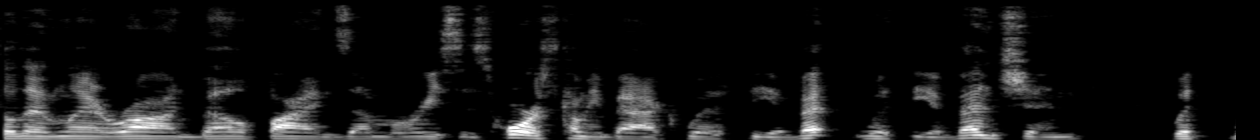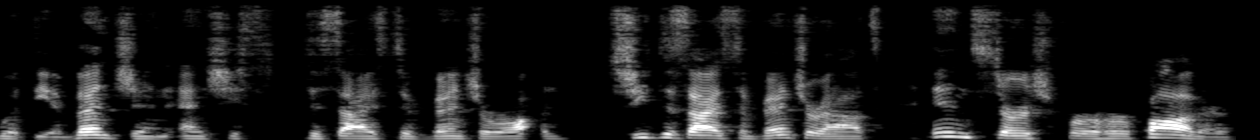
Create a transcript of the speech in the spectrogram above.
So then later on, Belle finds uh, Maurice's horse coming back with the event with the invention with with the invention, and she decides to venture she decides to venture out in search for her father,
